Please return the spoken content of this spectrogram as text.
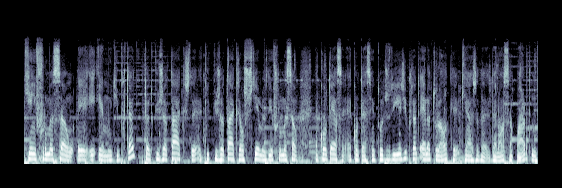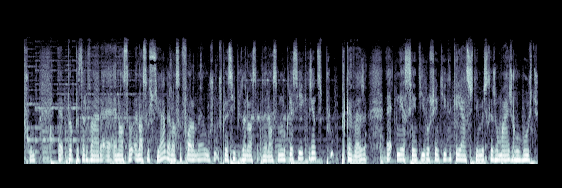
que a informação é, é, é muito importante, portanto, que os ataques, que, que, os ataques aos sistemas de informação acontecem, acontecem todos os dias e, portanto, é natural que, que haja da, da nossa parte, no fundo, para preservar a, a, nossa, a nossa sociedade, a nossa forma, os, os princípios da nossa, da nossa democracia, que a gente se precaveja nesse sentido, no sentido de criar sistemas que sejam mais robustos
